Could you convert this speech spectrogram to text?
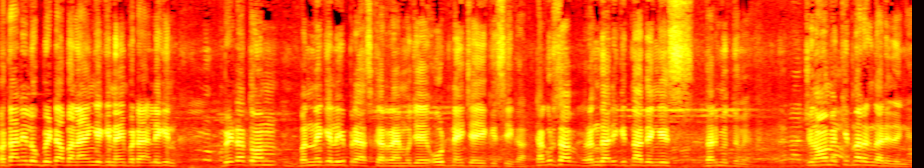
पता नहीं लोग बेटा बनाएँगे कि नहीं बनाएँ लेकिन बेटा तो हम बनने के लिए प्रयास कर रहे हैं। मुझे वोट नहीं चाहिए किसी का। ठाकुर साहब, रंगदारी कितना देंगे इस धर्म युद्ध में? चुनाव में कितना रंगदारी देंगे?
